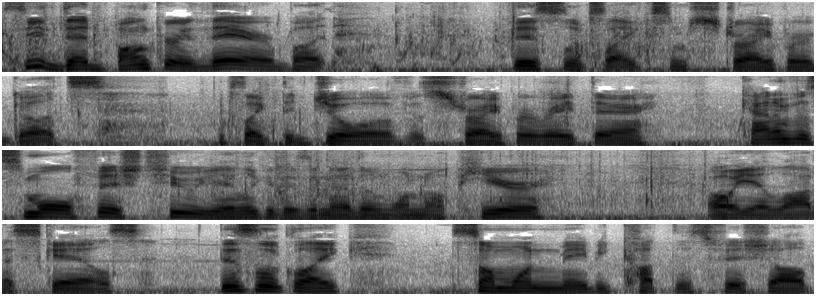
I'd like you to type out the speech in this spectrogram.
See a dead bunker there, but this looks like some striper guts. Looks like the jaw of a striper right there. Kind of a small fish too. Yeah, look at there's another one up here. Oh yeah, a lot of scales. This looked like someone maybe cut this fish up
